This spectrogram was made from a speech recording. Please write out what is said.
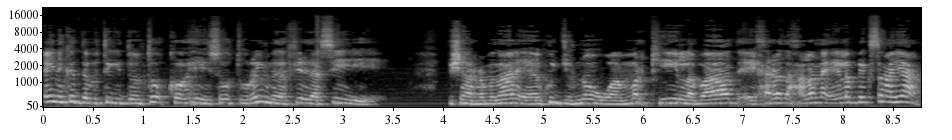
ayna ka daba tegi doonto kooxihii soo tuuray madaafiicdaasi. Bishaan ramadaan ee aan ku jirno waa markii labaad ee xerada xalana ay la beegsanayaan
